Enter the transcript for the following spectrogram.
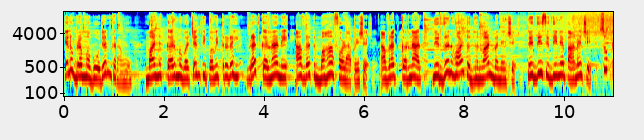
તેનું બ્રહ્મ ભોજન કરાવવું. મન કર્મ વચનથી પવિત્ર રહી વ્રત કરનારને આ વ્રત મહાફળ આપે છે. આ વ્રત કરનાર નિર્ધન હોય તો ધનવાન બને છે. રિદ્ધિ સિદ્ધિને પામે છે, સુખ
